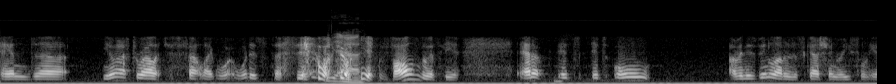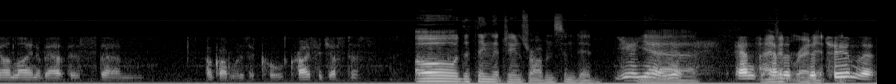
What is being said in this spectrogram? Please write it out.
And uh, you know, after a while, it just felt like, what, what is this? what Yeah. are we involved with here? And it, it's it's all. I mean, there's been a lot of discussion recently online about this. Um, oh God, what is it called? Cry for Justice. Oh, the thing that James Robinson did. Yeah, yeah, yeah. Yeah. And, I and haven't the, the it. term that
